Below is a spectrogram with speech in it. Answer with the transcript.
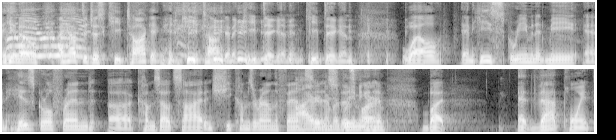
You know, away, run I have to just keep talking and keep talking and keep digging and keep digging. Well, and he's screaming at me, and his girlfriend uh, comes outside, and she comes around the fence I and is remember this screaming at him. But at that point,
